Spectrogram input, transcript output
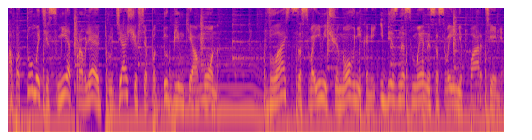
а потом эти СМИ отправляют трудящихся под дубинки ОМОНа. Власть со своими чиновниками и бизнесмены со своими партиями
